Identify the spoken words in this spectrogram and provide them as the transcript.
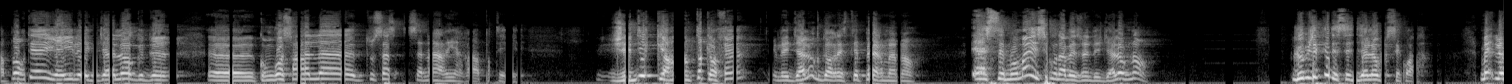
rapporté. Il y a eu les dialogues de euh, Congo Central, tout ça, ça n'a rien rapporté. Je dis qu'en tant qu'enfin, le dialogue doit rester permanent. Et à ce moment ici, on a besoin de dialogue, non. L'objectif de ce dialogue, c'est quoi? Mais le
